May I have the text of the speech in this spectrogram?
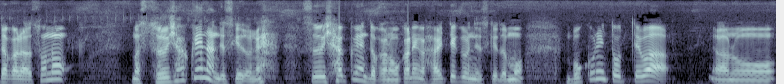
だからその、まあ、数百円なんですけどね。数百円とかのお金が入ってくるんですけども僕にとってはあの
